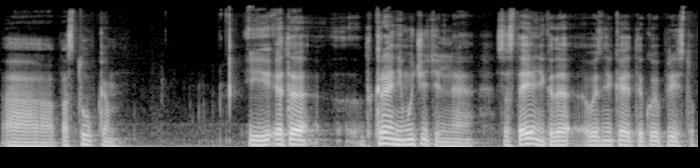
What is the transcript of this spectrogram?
а, поступкам. И это крайне мучительное состояние, когда возникает такой приступ.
